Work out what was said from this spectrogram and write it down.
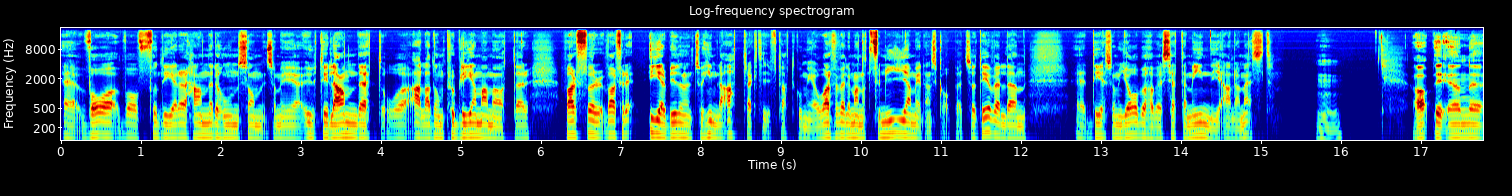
Eh, vad, vad funderar han eller hon som, som är ute i landet och alla de problem man möter. Varför, varför är erbjudandet så himla attraktivt att gå med och varför väljer man att förnya medlemskapet? Så det är väl den, eh, det som jag behöver sätta mig in i allra mest. Mm. Ja, det är en eh,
